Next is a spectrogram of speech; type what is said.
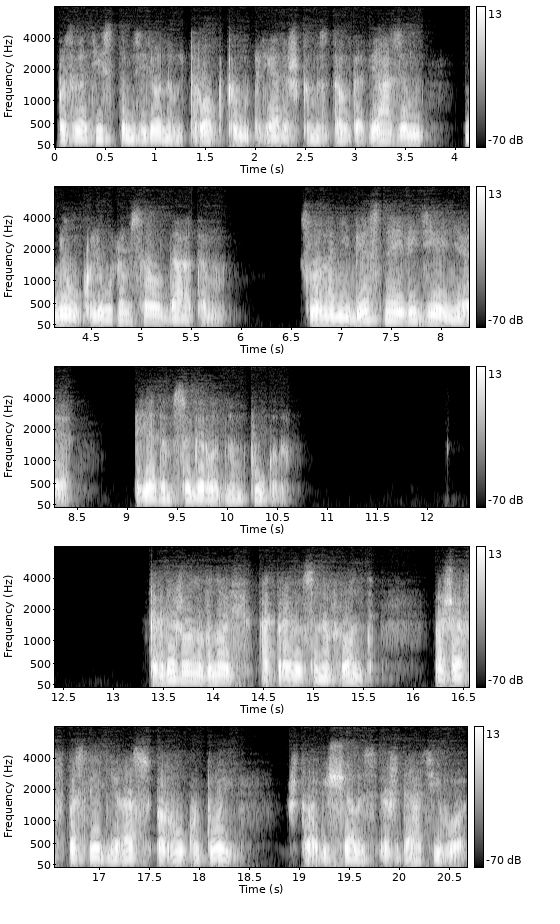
по золотистым зеленым тропкам рядышком с долговязым, неуклюжим солдатом, словно небесное видение рядом с огородным пугалом. Когда же он вновь отправился на фронт, пожав в последний раз руку той, что обещалось ждать его,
